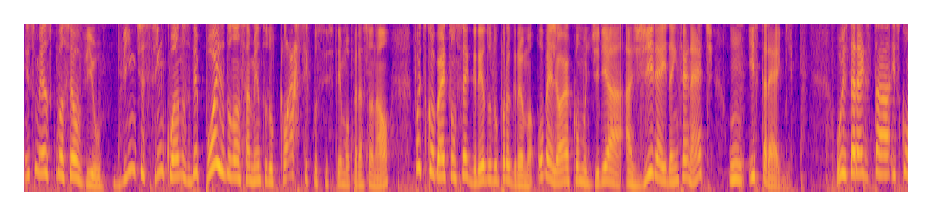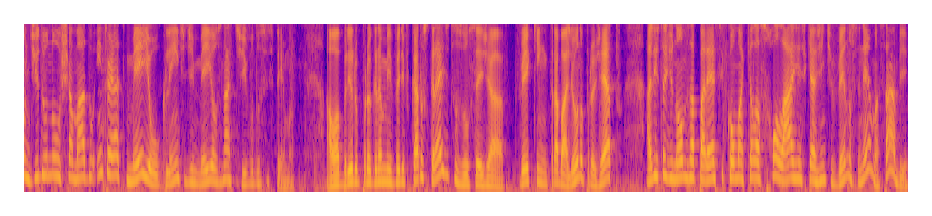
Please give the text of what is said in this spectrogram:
Isso mesmo que você ouviu. 25 anos depois do lançamento do clássico sistema operacional, foi descoberto um segredo do programa, ou melhor, como diria a gíria aí da internet, um easter egg. O easter egg está escondido no chamado Internet Mail, o cliente de e-mails nativo do sistema. Ao abrir o programa e verificar os créditos, ou seja, ver quem trabalhou no projeto, a lista de nomes aparece como aquelas rolagens que a gente vê no cinema, sabe?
